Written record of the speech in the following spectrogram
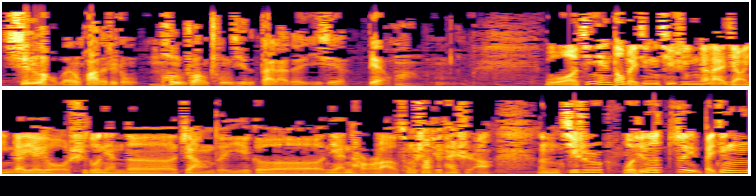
新老文化的这种碰撞冲击带来的一些变化。我今年到北京，其实应该来讲，应该也有十多年的这样的一个年头了。从上学开始啊，嗯，其实我觉得最北京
